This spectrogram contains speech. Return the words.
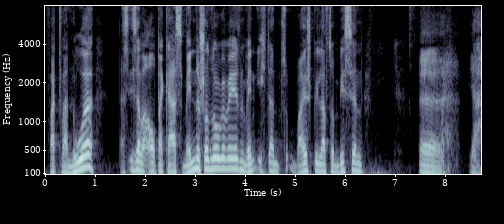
Fakt war nur, das ist aber auch bei Carsten Mende schon so gewesen, wenn ich dann zum Beispiel so ein bisschen äh, ja,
